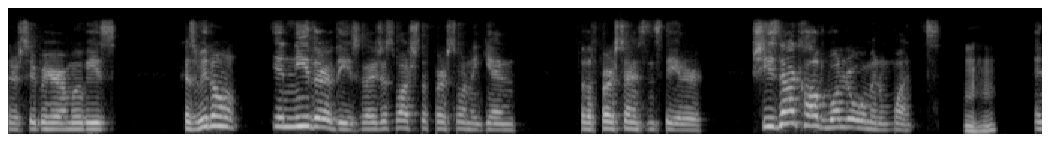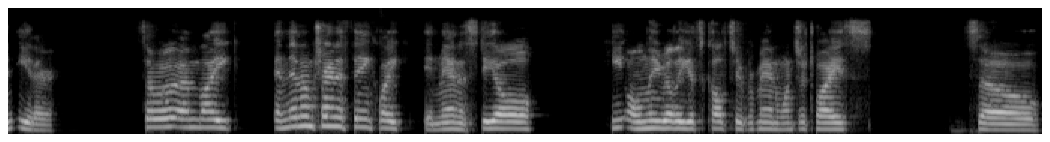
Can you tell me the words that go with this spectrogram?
their superhero movies because we don't in neither of these. Because I just watched the first one again for the first time since theater. She's not called Wonder Woman once hmm in either. So I'm like, and then I'm trying to think like in Man of Steel, he only really gets called Superman once or twice. So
